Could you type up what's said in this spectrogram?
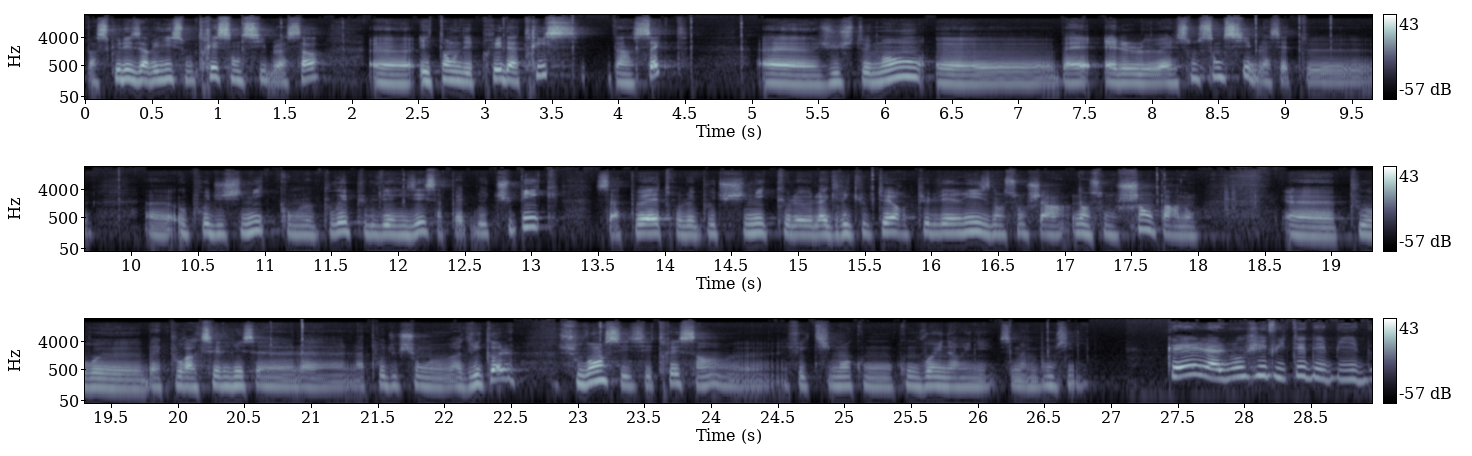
Parce que les araignées sont très sensibles à ça, euh, étant des prédatrices d'insectes. euh, justement, euh, ben, elles, sont sensibles à cette, aux produits chimiques qu'on pourrait pulvériser. Ça peut être le tupic, ça peut être le produit chimique que l'agriculteur pulvérise dans son, champ pardon, pour, ben, pour accélérer la, production agricole. Souvent, c'est très sain, effectivement, qu'on qu'on voit une araignée. C'est même bon signe. Quelle est la longévité des bibes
